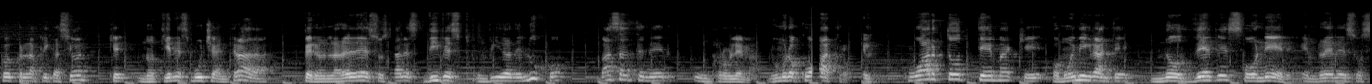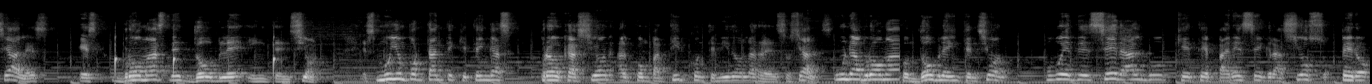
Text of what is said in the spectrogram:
con, con la aplicación que no tienes mucha entrada, pero en las redes sociales vives una vida de lujo, vas a tener un problema. Número cuatro, el cuarto tema que como inmigrante no debes poner en redes sociales es bromas de doble intención. Es muy importante que tengas provocación al compartir contenido en las redes sociales. Una broma con doble intención puede ser algo que te parece gracioso, pero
